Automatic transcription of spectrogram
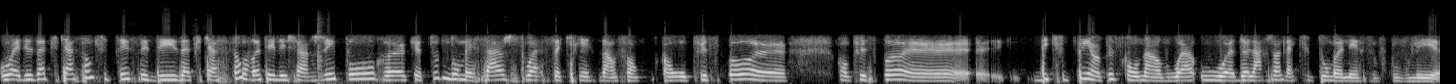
Ouais, des applications cryptées, c'est des applications qu'on va télécharger pour euh, que tous nos messages soient secrets, dans le fond. Qu'on puisse pas euh, qu'on puisse pas euh, décrypter un peu ce qu'on envoie ou de l'argent de la crypto-monnaie, si vous voulez,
